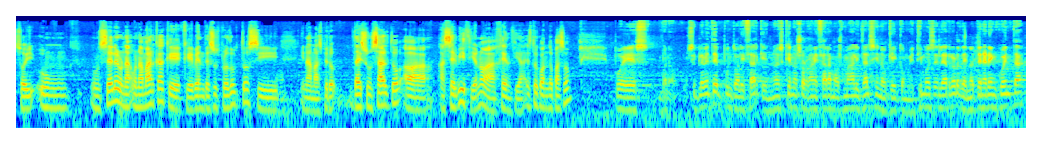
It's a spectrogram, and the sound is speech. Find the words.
soy un, un seller, una, una marca que, que, vende sus productos y, y, nada más, pero dais un salto a, a servicio, ¿no? A agencia. ¿Esto cuándo pasó? Pues bueno, simplemente puntualizar que no es que nos organizáramos mal y tal, sino que cometimos el error de no tener en cuenta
